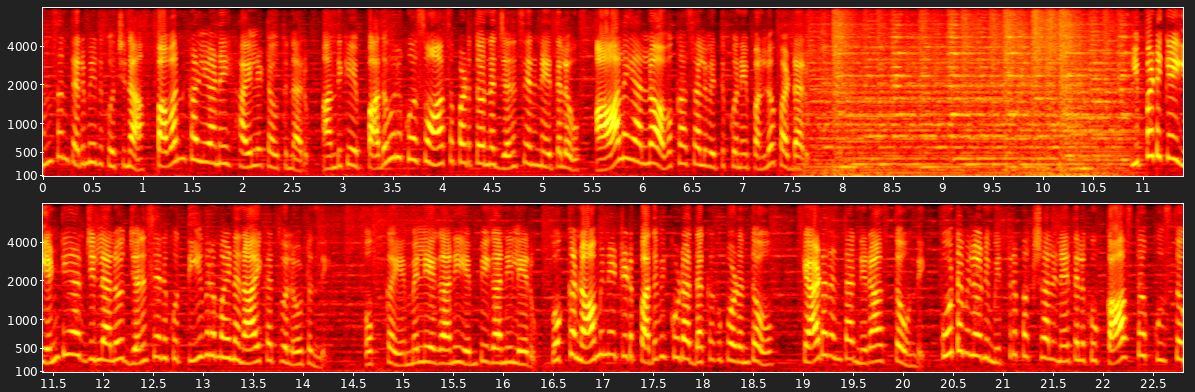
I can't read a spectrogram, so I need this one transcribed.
అంశం తెర మీదకొచ్చినా పవన్ కళ్యాణే హైలైట్ అవుతున్నారు. అందుకే పదవుల కోసం ఆశపడుతోన్న జనసేన నేతలు ఆలయాల్లో అవకాశాలు వెతుక్కునే పనిలో పడ్డారు. ఇప్పటికే ఎన్టీఆర్ జిల్లాలో జనసేనకు తీవ్రమైన నాయకత్వ లోటుంది. ఒక్క ఎమ్మెల్యే గాని ఎంపీ గాని లేరు. ఒక్క నామినేటెడ్ పదవి కూడా దక్కకపోవడంతో క్యాడర్ అంతా నిరాశతో ఉంది. కూటమిలోని మిత్రపక్షాల నేతలకు కాస్తో కూస్తో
